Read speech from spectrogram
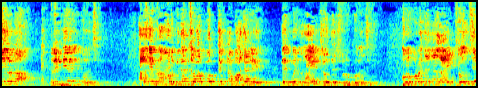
ছিল না রিপেয়ারিং করেছে। আজকে ভাঙড় বিধানসভার প্রত্যেকটা বাজারে দেখবেন লাইট জ্বলতে শুরু করেছে। কোন কোন জায়গায় লাইট জ্বলছে,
